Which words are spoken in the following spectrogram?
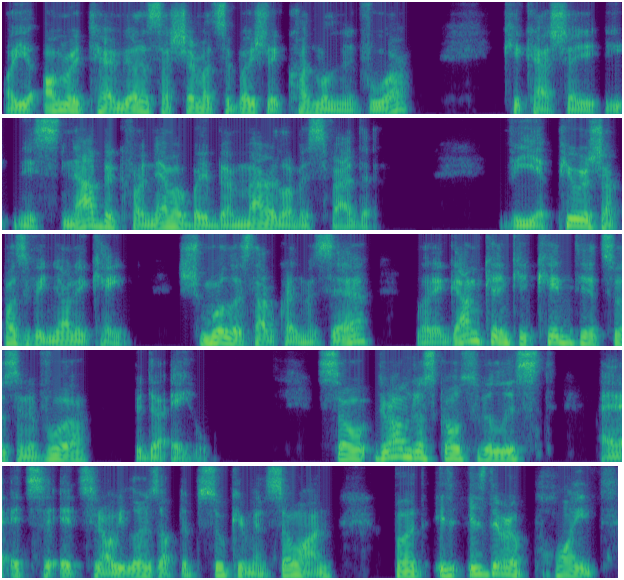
Or yomer term yodas Hashem atzaboy shekodmol nevuah. Kikashe nisnabe kvar nemo boy b'marilo b'svada. V'yepirish apos v'inyoni kain. Shmuel is kikinti etzus nevuah b'da'ehu. So the Ram just goes through the list. Uh, it's it's you know he learns up the psukim and so on. But is, is there a point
